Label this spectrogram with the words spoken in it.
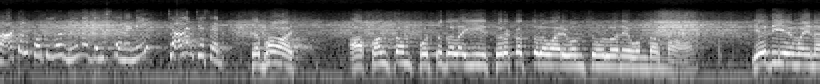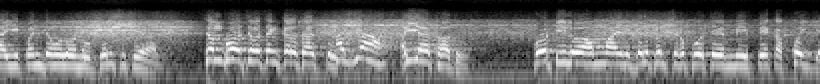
పాటల పోటీలో నేనే గెలుస్తానని ఛాలెంజ్ చేశాను శభాష్ ఆ పంతం పట్టుదల ఈ చురకత్తుల వారి వంశంలోనే ఉందమ్మా. ఏది ఏమైనా ఈ పందెంలో నువ్వు గెలిచి తీరాలి శంభో శివశంకర శాస్త్రి. అయ్యా. అయ్యా కాదు. పోటీలో అమ్మాయిని గెలిపించకపోతే మీ పీక కొయ్య.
